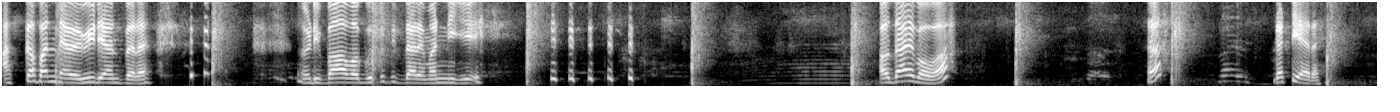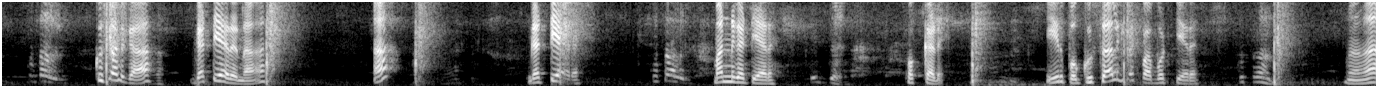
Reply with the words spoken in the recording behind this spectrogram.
ಅಕ್ಕ ಬನ್ನಿ ವಿಡಿಯೋ ಅಂತಾರೆ ನೋಡಿ ಬಾವ ಗುತ್ತುತ್ತಿದ್ದಾರೆ ಮಣ್ಣಿಗೆ. ಹೌದಾಯ ಬಾವ? ಗಟ್ಟಿಯಾರೆ? ಕುಸಲ್ಗ? ಗಟ್ಟಿಯಾರೆನಾ? ಹ? ಗಟ್ಟಿಯಾರೆ? ಮಣ್ಣು ಗಟ್ಟಿಯಾರೆ? ಪೊಕ್ಕಡೆ ಈರ್ಪ ಕುಸಲ್ಗಪ್ಪ ಬೊಟ್ಟಿಯಾರೆ ಹಾ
